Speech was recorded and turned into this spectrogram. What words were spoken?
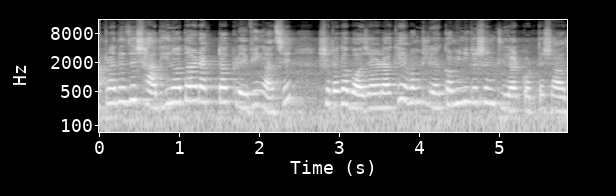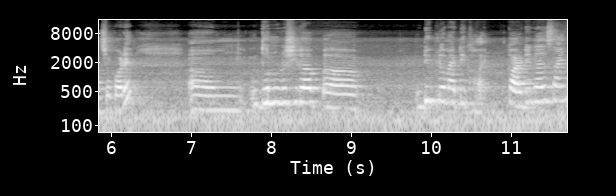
আপনাদের যে স্বাধীনতার একটা ক্রেভিং আছে, সেটাকে বজায় রাখে এবং ক্লিয়ার কমিউনিকেশন ক্লিয়ার করতে সাহায্য করে। ধনুরাশিরা ডিপ্লোম্যাটিক হয়। কার্ডিনাল সাইন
